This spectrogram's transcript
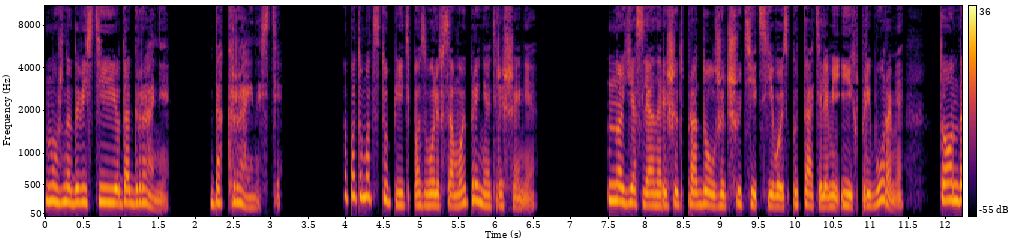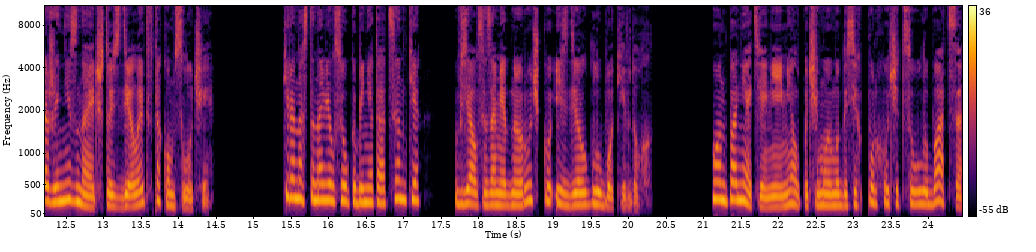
Нужно довести ее до грани, до крайности, а потом отступить, позволив самой принять решение. Но если она решит продолжить шутить с его испытателями и их приборами, то он даже не знает, что сделает в таком случае. Киран остановился у кабинета оценки, взялся за медную ручку и сделал глубокий вдох. Он понятия не имел, почему ему до сих пор хочется улыбаться,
